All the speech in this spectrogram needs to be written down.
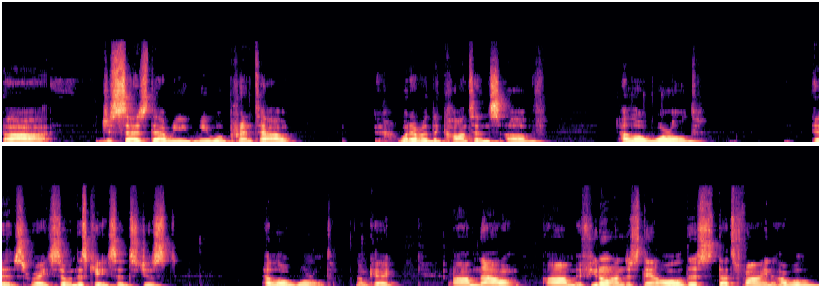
uh, just says that we we will print out whatever the contents of hello world is, right? So in this case, it's just hello world, okay? Um, now, um, if you don't understand all of this, that's fine. I will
